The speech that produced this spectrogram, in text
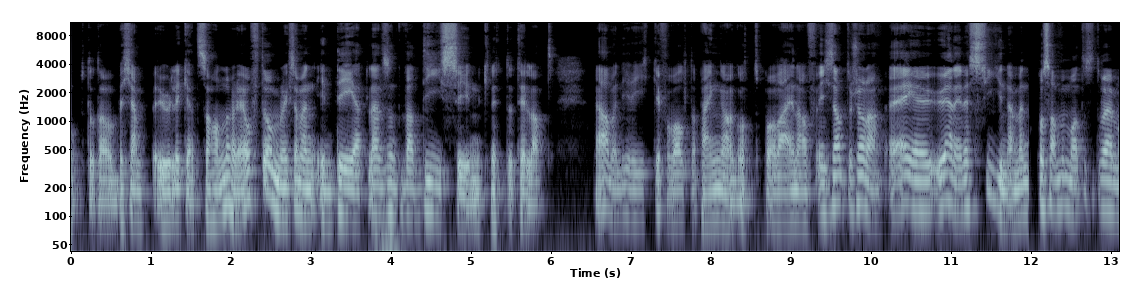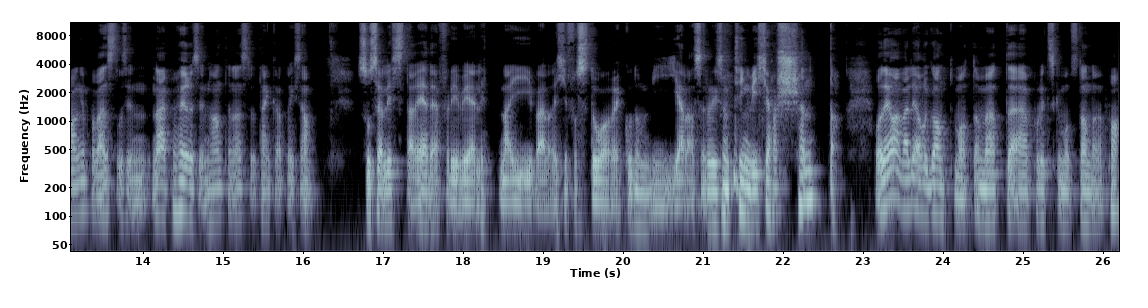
opptatt av å bekjempe ulikhet, så handler det ofte om liksom en idé, et sånt verdisyn knyttet til at ja, men de rike forvalter penger godt på vegne av Ikke sant, du skjønner? Jeg er uenig i det synet, men på samme måte så tror jeg mange på venstresiden, nei, på høyresiden har en tendens til å tenke at liksom sosialister er det fordi vi er litt naive eller ikke forstår økonomi. eller så det er liksom ting vi ikke har skjønt. da. Og Det er jo en veldig arrogant måte å møte politiske motstandere på.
